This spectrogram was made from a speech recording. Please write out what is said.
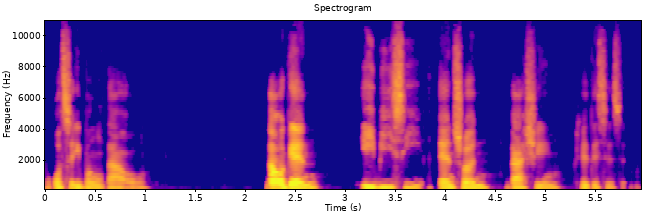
tungkol sa ibang tao. Now again, ABC, attention, bashing, criticism.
